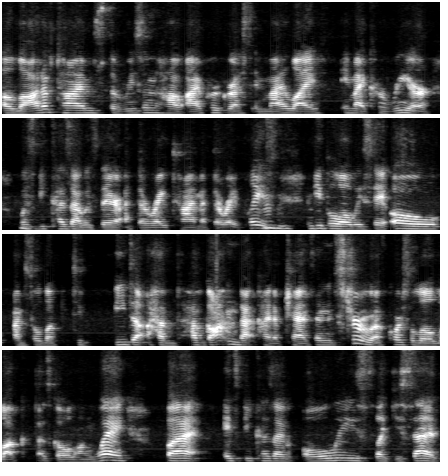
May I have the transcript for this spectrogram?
a lot of times the reason how i progressed in my life in my career was mm-hmm. because i was there at the right time at the right place mm-hmm. and people always say oh i'm so lucky to be have have gotten that kind of chance and it's true of course a little luck does go a long way but it's because I've always, like you said,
